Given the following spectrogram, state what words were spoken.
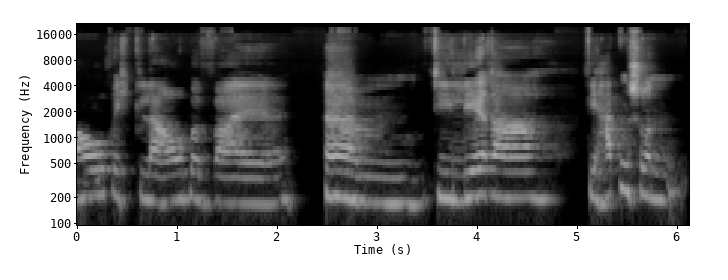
auch, ich glaube, weil ähm, die Lehrer, die hatten schon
